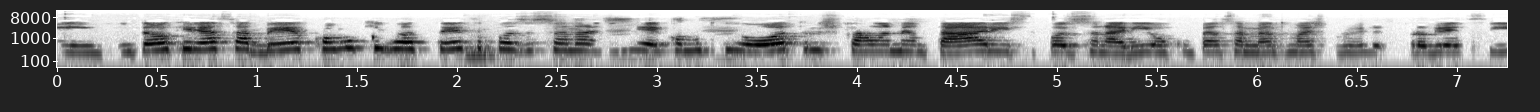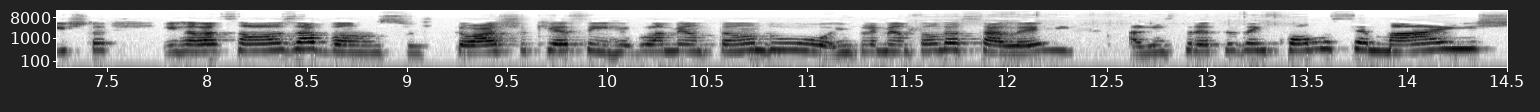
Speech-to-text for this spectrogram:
Sim. Então eu queria saber como que você se posicionaria e como que outros parlamentares se posicionariam com um pensamento mais progressista em relação aos avanços. Porque eu acho que assim, regulamentando, implementando essa lei, a gente precisa em como ser mais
